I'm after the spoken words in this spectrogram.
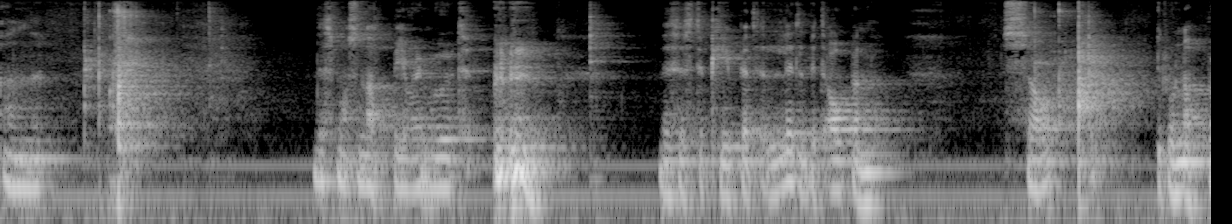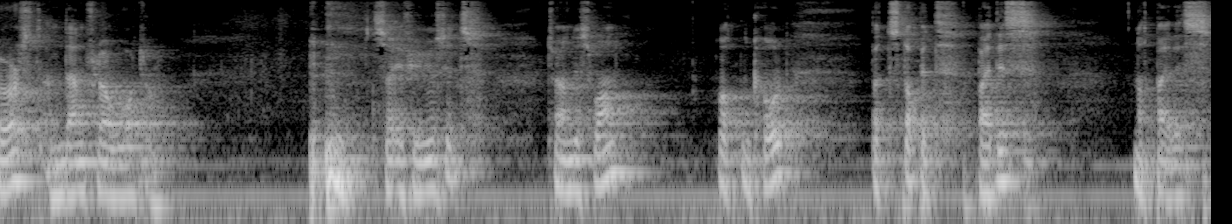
And this must not be removed. This is to keep it a little bit open. So it will not burst and then flow water so if you use it turn this one hot and cold but stop it by this, not by this.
